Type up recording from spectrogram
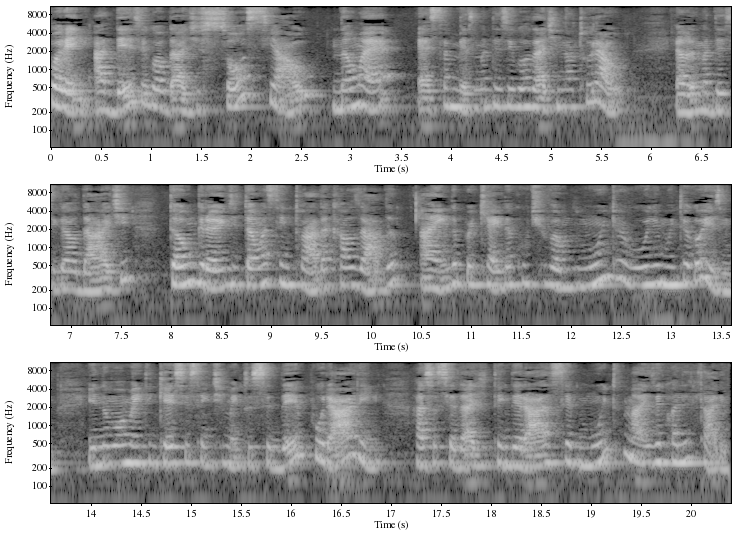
porém a desigualdade social não é essa mesma desigualdade natural. Ela é uma desigualdade tão grande, tão acentuada, causada ainda porque ainda cultivamos muito orgulho e muito egoísmo. E no momento em que esses sentimentos se depurarem, a sociedade tenderá a ser muito mais igualitária.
